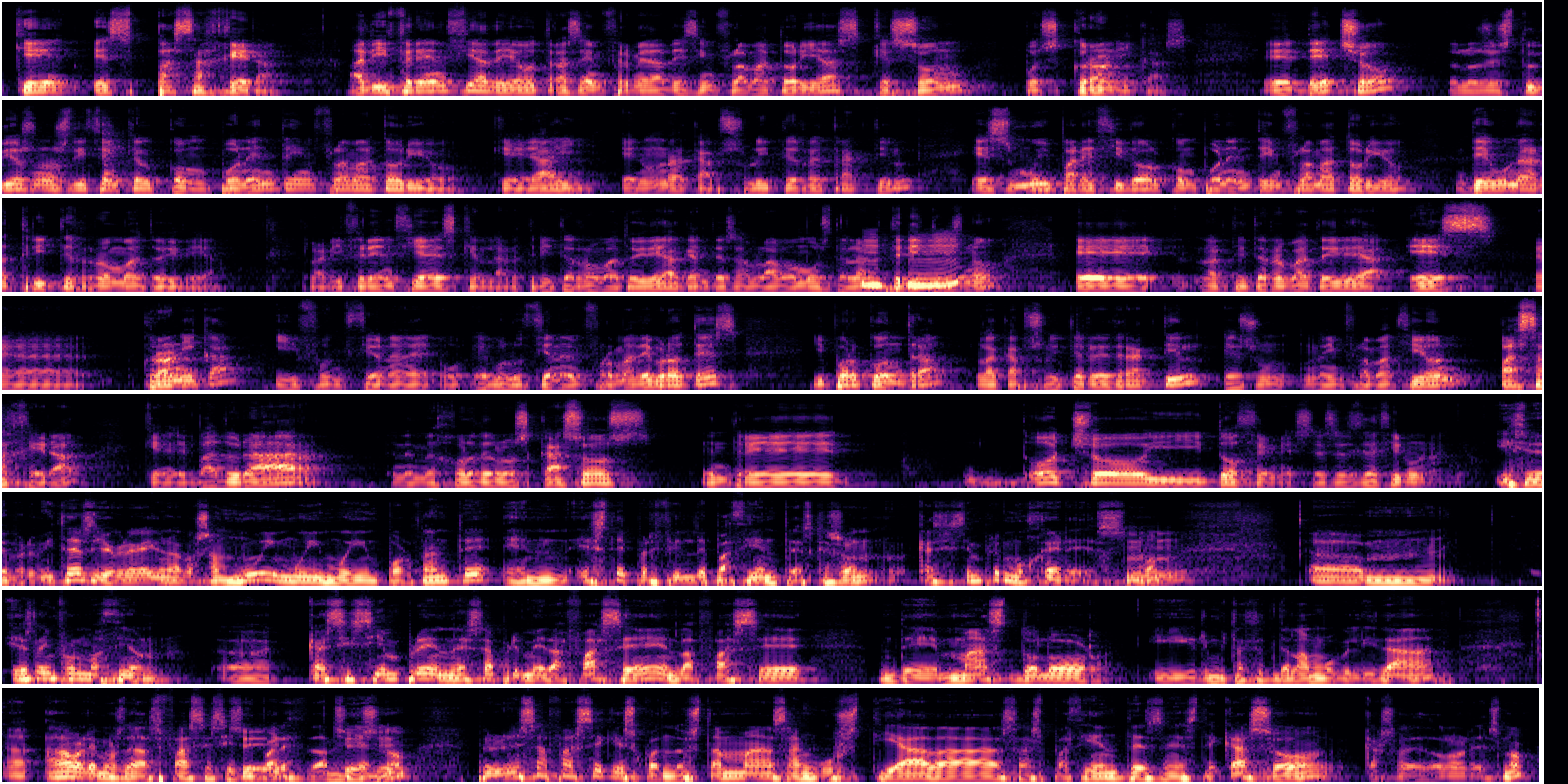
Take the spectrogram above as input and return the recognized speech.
que es pasajera, a diferencia de otras enfermedades inflamatorias que son pues crónicas. Eh, de hecho, los estudios nos dicen que el componente inflamatorio que hay en una capsulitis retráctil es muy parecido al componente inflamatorio de una artritis reumatoidea. La diferencia es que en la artritis reumatoidea, que antes hablábamos de la artritis, ¿no? Eh, la artritis reumatoidea es eh, crónica y funciona, evoluciona en forma de brotes, y por contra, la capsulitis retráctil es una inflamación pasajera que va a durar, en el mejor de los casos, entre 8 y 12 meses, es decir, un año. Y si me permites, yo creo que hay una cosa muy, muy, muy importante en este perfil de pacientes, que son casi siempre mujeres, ¿no? Um, es la información. Uh, casi siempre en esa primera fase, en la fase de más dolor y limitación de la movilidad, Ah, ahora hablaremos de las fases, si te parece también, ¿no? Pero en esa fase que es cuando están más angustiadas las pacientes, en este caso, caso de dolores, ¿no?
